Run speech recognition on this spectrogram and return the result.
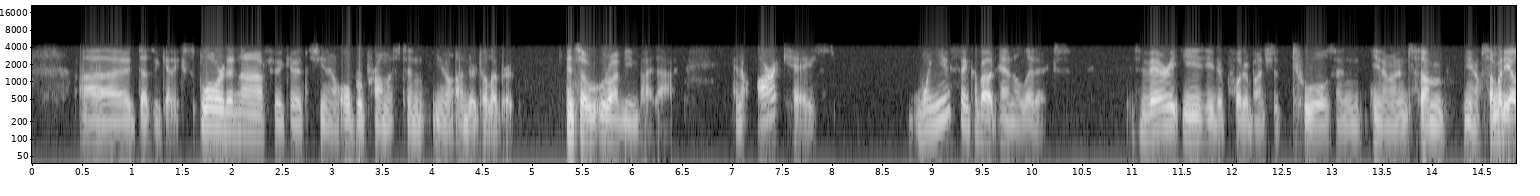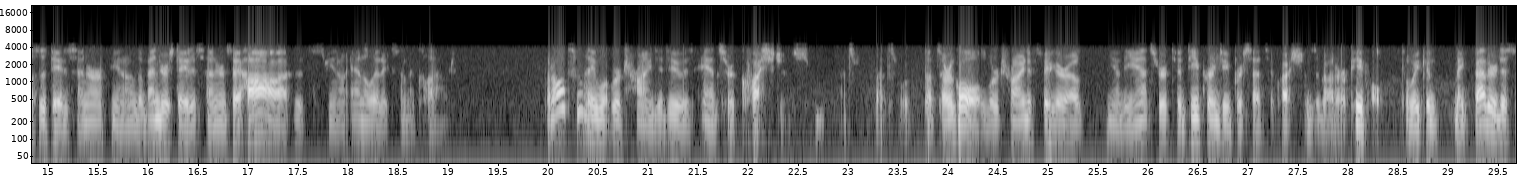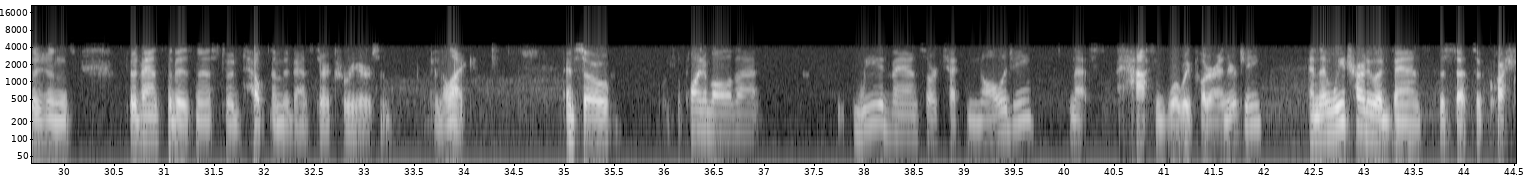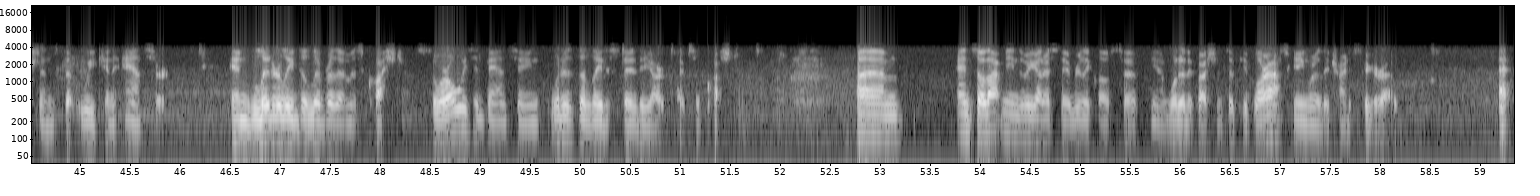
Uh, it doesn't get explored enough. It gets you know overpromised and you know under delivered. And so, what do I mean by that? In our case, when you think about analytics, it's very easy to put a bunch of tools in, you know, in some, you know, somebody else's data center, you know, the vendor's data center, and say, "Ha, it's you know, analytics in the cloud." But ultimately, what we're trying to do is answer questions. That's that's our goal. We're trying to figure out you know the answer to deeper and deeper sets of questions about our people, so we can make better decisions to advance the business, to help them advance their careers and, and the like. And so, what's the point of all of that? We advance our technology, and that's half of where we put our energy. And then we try to advance the sets of questions that we can answer and literally deliver them as questions. So we're always advancing what is the latest state of the art types of questions. Um, and so that means we got to stay really close to, you know, what are the questions that people are asking? What are they trying to figure out?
